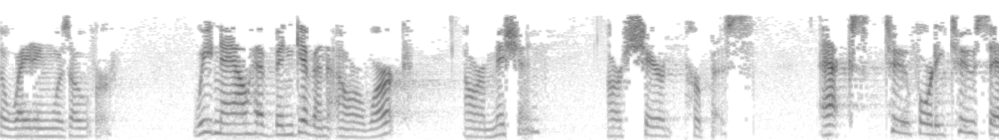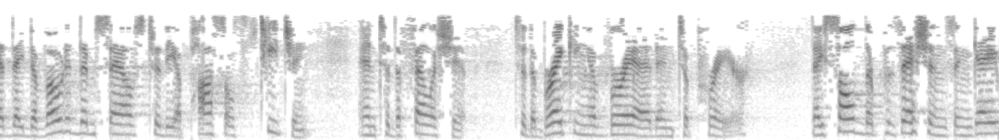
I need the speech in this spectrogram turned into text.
the waiting was over. We now have been given our work, our mission, our shared purpose. Acts 2:42 said they devoted themselves to the apostles' teaching and to the fellowship, to the breaking of bread and to prayer. They sold their possessions and gave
